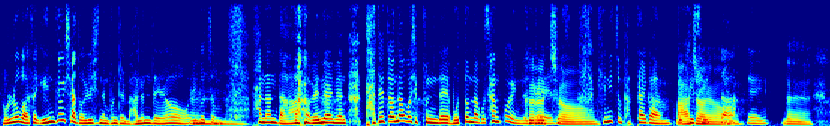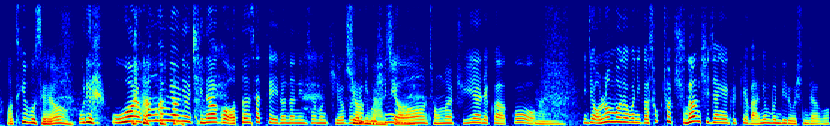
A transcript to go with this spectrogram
놀러 가서 인증샷 올리시는 분들 많은데요. 이거 좀 음. 화난다. 왜냐하면 다들 떠나고 싶은데 못 떠나고 참고 있는데 그렇죠. 괜히 좀 박탈감 느낄 맞아요. 수 있다. 예. 네. 어떻게 보세요? 우리 5월 황금 연휴 지나고 어떤 사태 일어났는지 한번 기억을 해 보시면 정말 주의해야 될 것 같고 음. 이제 언론 보다 보니까 속초 중앙시장에 그렇게 많은 분들이 오신다고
